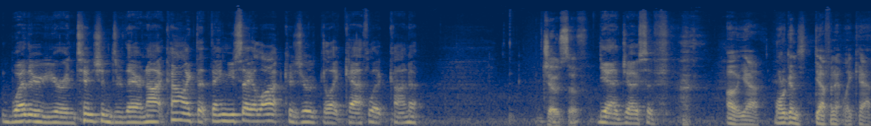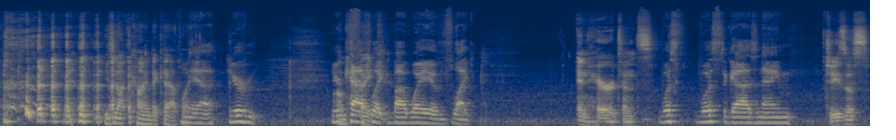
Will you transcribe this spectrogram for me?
whether your intentions are there or not, kind of like that thing you say a lot because you're like Catholic, kind of. Joseph. Yeah, Joseph. Oh yeah, Morgan's definitely Catholic. He's not kind of Catholic. Yeah, you're you're I'm Catholic fake. by way of like Inheritance. what's what's the guy's name? Jesus.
